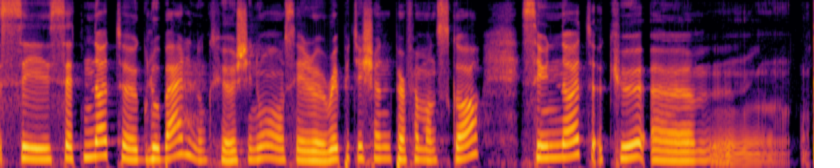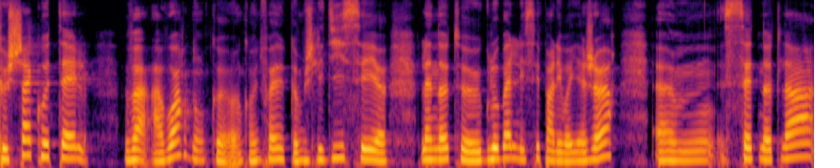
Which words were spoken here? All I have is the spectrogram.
c'est cette note euh, globale, donc euh, chez nous c'est le Reputation Performance Score, c'est une note que, euh, que chaque hôtel va avoir. Donc, encore une fois, comme je l'ai dit, c'est la note globale laissée par les voyageurs. cette note-là,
